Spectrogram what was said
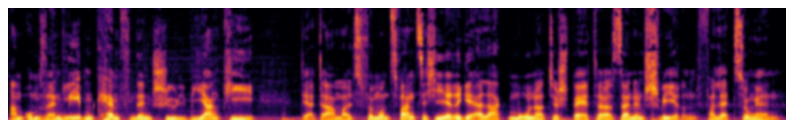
am um sein Leben kämpfenden Jules Bianchi. Der damals 25-Jährige erlag Monate später seinen schweren Verletzungen.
